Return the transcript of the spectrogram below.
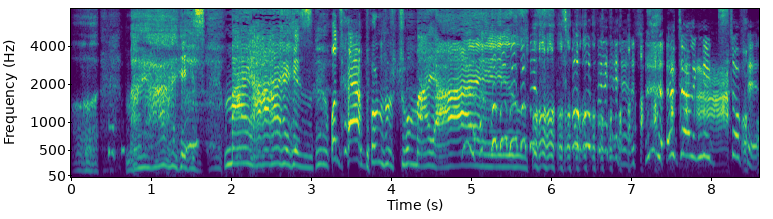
Uh, my eyes, my eyes. What's happened to my eyes? Stop it! Oh, darling, no, stop it.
